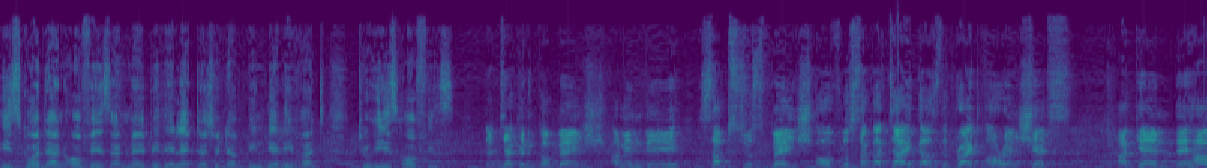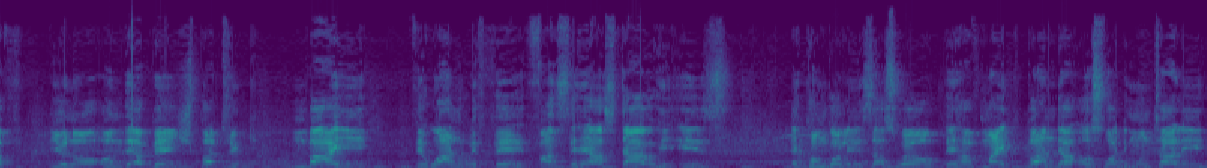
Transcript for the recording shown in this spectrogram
he's got an office, and maybe the letter should have been delivered to his office. The technical bench, I mean the substitute bench of Lusaka Tigers, the bright orange shirts. Again, they have, you know, on their bench Patrick Mbai, the one with the fancy hairstyle. He is a Congolese as well. They have Mike Banda, Oswald Muntali,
